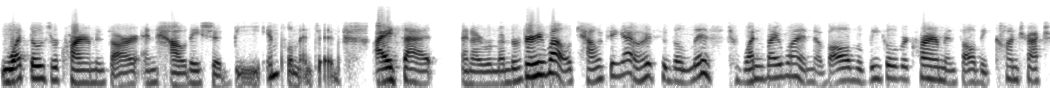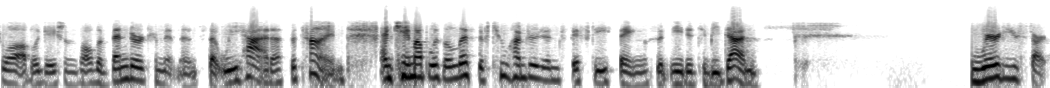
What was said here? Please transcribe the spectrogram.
what those requirements are and how they should be implemented. I sat and I remember very well counting out the list one by one of all the legal requirements, all the contractual obligations, all the vendor commitments that we had at the time, and came up with a list of 250 things that needed to be done. Where do you start?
